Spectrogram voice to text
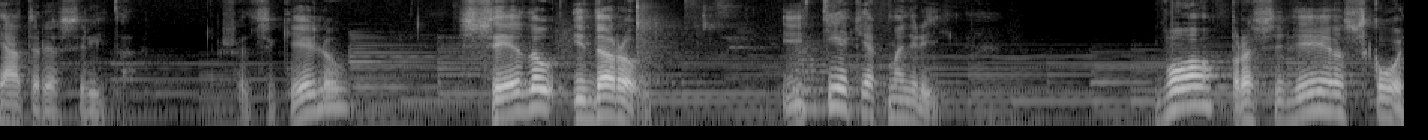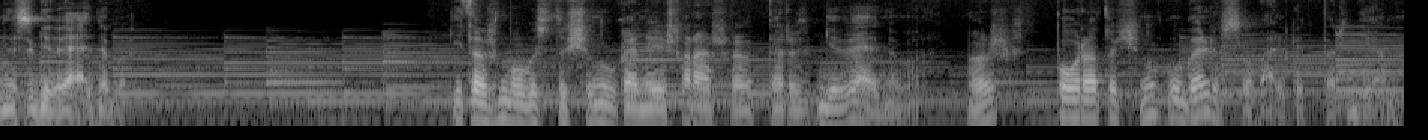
keturias rytą. Aš atsikėliau, sėdau, įdarau. Į tiek, kiek man reikia. Vo, prasidėjo skonis gyvenimą. Kitas žmogus tušinuką neišrašo per gyvenimą. Aš porą tušinukų galiu suvalgyti per dieną.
